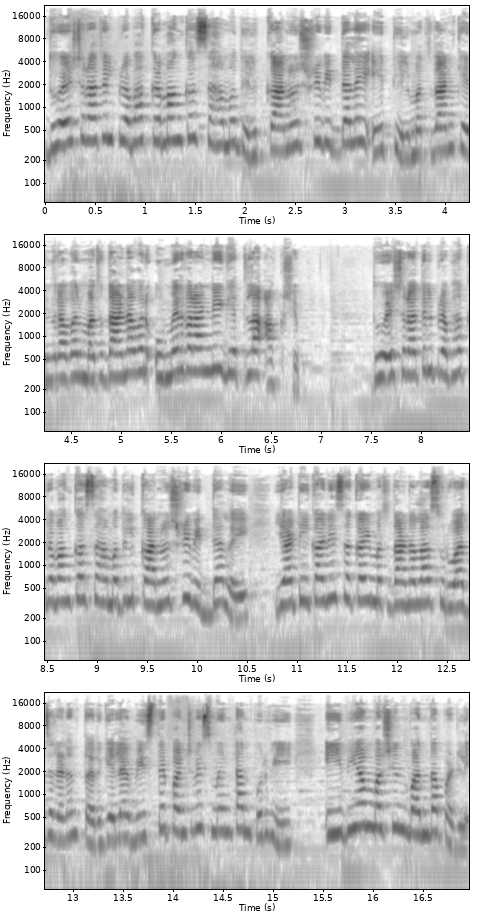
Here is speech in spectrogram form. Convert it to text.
धुळे शहरातील प्रभाग क्रमांक सहा मधील कानुश्री विद्यालय येथील मतदान केंद्रावर मतदानावर उमेदवारांनी घेतला आक्षेप. धुळे शहरातील प्रभाग क्रमांक सहा मधील कानुश्री विद्यालय या ठिकाणी सकाळी मतदानाला सुरुवात झाल्यानंतर गेल्या वीस ते पंचवीस मिनिटांपूर्वी ईव्हीएम मशीन बंद पडले.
